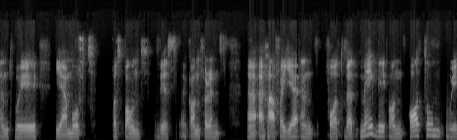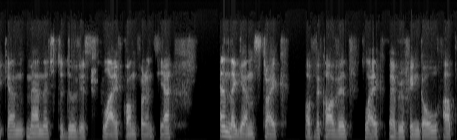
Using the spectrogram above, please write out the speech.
and we yeah moved postponed this conference uh, Uh, a half a year and thought that maybe on autumn we can manage to do this live conference yeah? And again strike of the covid like everything go up.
